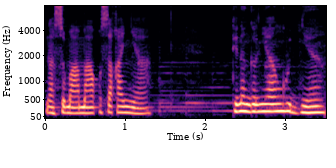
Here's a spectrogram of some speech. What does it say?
na sumama ako sa kanya, tinanggal niya ang hood niya.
